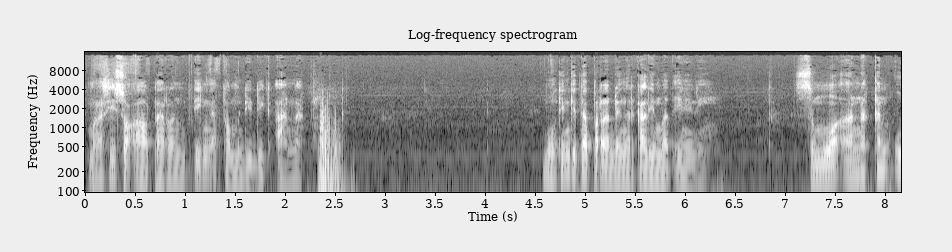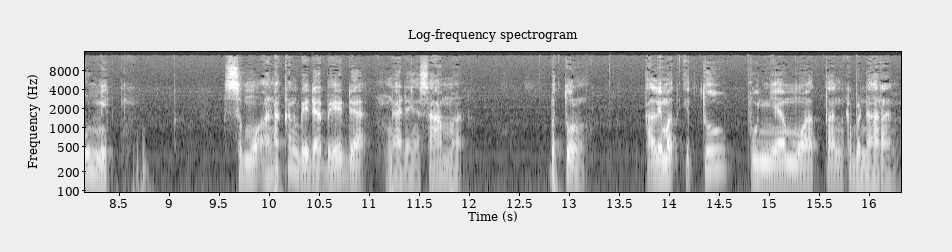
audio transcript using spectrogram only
masih soal parenting atau mendidik anak. Mungkin kita pernah dengar kalimat ini nih. Semua anak kan unik. Semua anak kan beda-beda, nggak ada yang sama. Betul, kalimat itu punya muatan kebenaran.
